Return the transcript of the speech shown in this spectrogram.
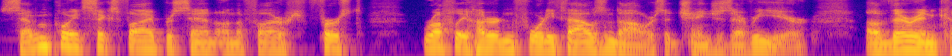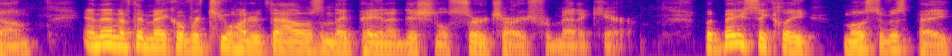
7.65% on the first roughly $140,000, it changes every year, of their income. And then if they make over 200,000, they pay an additional surcharge for Medicare. But basically, most of us pay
